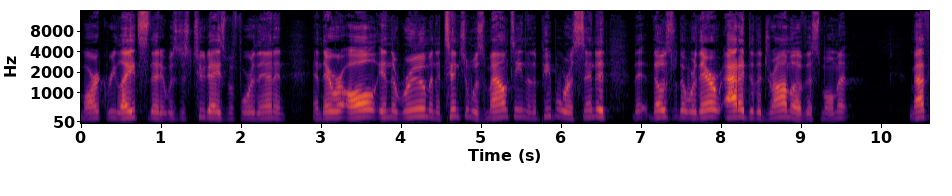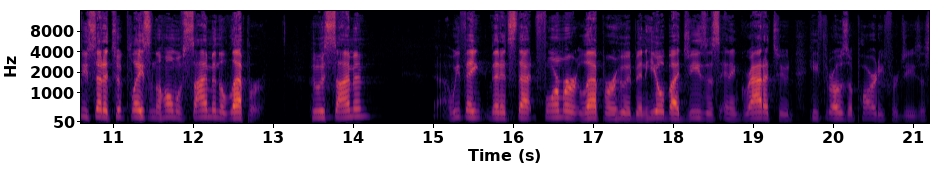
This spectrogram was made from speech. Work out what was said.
Mark relates that it was just two days before then, and, and they were all in the room, and the tension was mounting, and the people were ascended. Those that were there added to the drama of this moment. Matthew said it took place in the home of Simon the leper. Who is Simon? We think that it's that former leper who had been healed by Jesus, and in gratitude, he throws a party for Jesus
